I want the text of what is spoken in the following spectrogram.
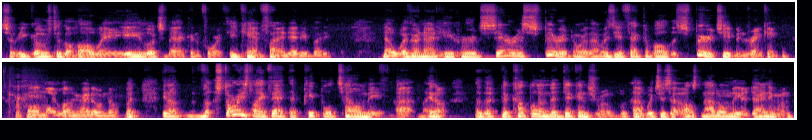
So he goes to the hallway, he looks back and forth, he can't find anybody. Now, whether or not he heard Sarah's spirit, or that was the effect of all the spirits he'd been drinking all night long, I don't know. But, you know, the stories like that that people tell me, uh, you know, the, the couple in the Dickens room, uh, which is a, also not only a dining room,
